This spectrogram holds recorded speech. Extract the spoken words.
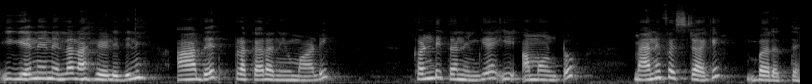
ಈಗ ಏನೇನೆಲ್ಲ ನಾನು ಹೇಳಿದ್ದೀನಿ, ಅದೇ ಪ್ರಕಾರ ನೀವು ಮಾಡಿ ಖಂಡಿತ ನಿಮಗೆ ಈ ಅಮೌಂಟು ಮ್ಯಾನಿಫೆಸ್ಟ್ ಆಗಿ ಬರುತ್ತೆ.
